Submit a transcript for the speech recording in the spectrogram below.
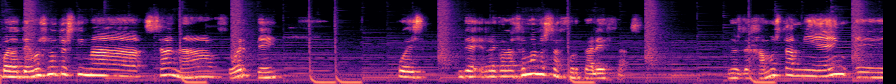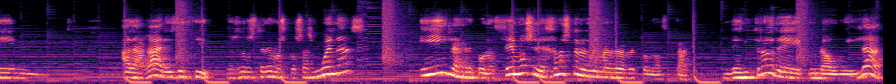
cuando tenemos una autoestima sana, fuerte, pues reconocemos nuestras fortalezas. Nos dejamos también eh, halagar, es decir, nosotros tenemos cosas buenas y las reconocemos y dejamos que los demás las reconozcan, dentro de una humildad,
